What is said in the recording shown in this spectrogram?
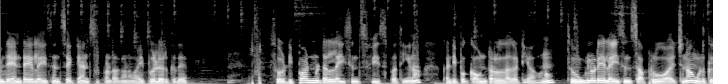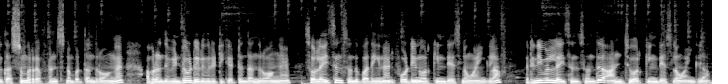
இந்த என்டையர் லைசன்ஸை கேன்சல் பண்ணுறதுக்கான வாய்ப்புகள் இருக்குது. ஸோ டிபார்ட்மெண்டல் லைசன்ஸ் ஃபீஸ் பார்த்தீங்கன்னா கண்டிப்பாக கவுண்டரில் தான் கட்டி ஆகணும் ஸோ உங்களுடைய லைசன்ஸ் அப்ரூவ் ஆயிடுச்சுன்னா உங்களுக்கு கஸ்டமர் ரெஃபரன்ஸ் நம்பர் தந்துருவாங்க. அப்புறம் அந்த விண்டோ டெலிவரி டிக்கெட்டும் தந்துருவாங்க. ஸோ லைசன்ஸ் வந்து பார்த்தீங்கன்னா ஃபோர்டீன் ஒர்க்கிங் டேஸில் வாங்கிக்கலாம். ரினிவல் லைசன்ஸ் வந்து அஞ்சு ஒர்க்கிங் டேஸில் வாங்கிக்கலாம்.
